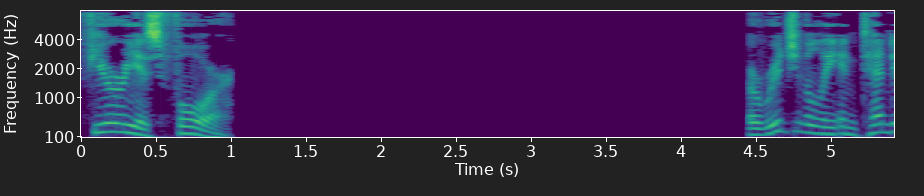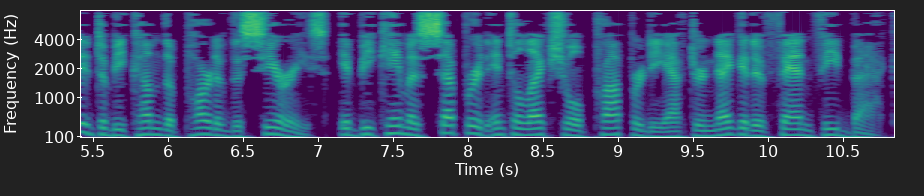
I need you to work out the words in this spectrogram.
Furious 4 Originally intended to become the part of the series, it became a separate intellectual property after negative fan feedback.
